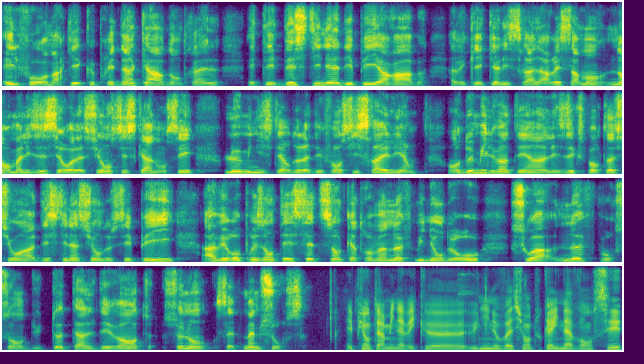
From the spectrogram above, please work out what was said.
Et il faut remarquer que près d'un quart d'entre elles étaient destinées à des pays arabes, avec lesquels Israël a récemment normalisé ses relations, c'est ce qu'a annoncé le ministère de la Défense israélien. En 2021, les exportations à destination de ces pays avaient représenté 789 millions d'euros, soit 9% du total des ventes selon cette même source. Et puis on termine avec euh, une innovation, en tout cas une avancée,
